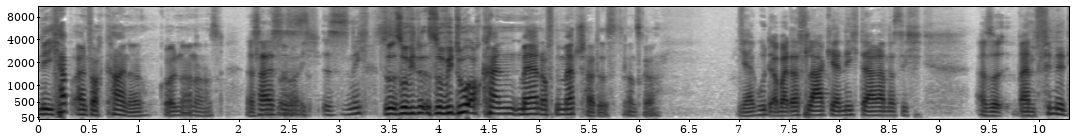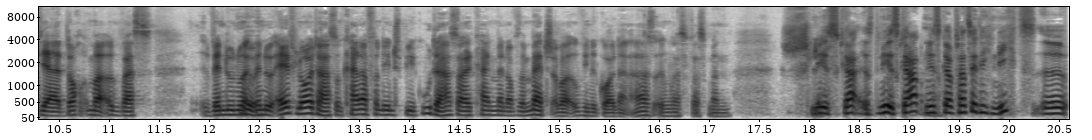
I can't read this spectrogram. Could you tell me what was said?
Nee, ich habe einfach keine goldene Ananas. Das heißt, es, ist, es ist nicht. So, so, wie, so wie du auch keinen Man of the Match hattest, Ansgar. Ja, gut, aber das lag ja nicht daran, dass ich. Also, man findet ja doch immer irgendwas. Wenn du nur, Nö. wenn du elf Leute hast und keiner von denen spielt gut, da hast du halt keinen Man of the Match, aber irgendwie eine goldene Ananas, irgendwas, was man schlecht. Nee, es gab, es, nee, es gab, nee, es gab tatsächlich nichts äh,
